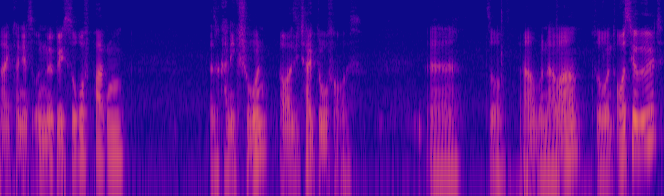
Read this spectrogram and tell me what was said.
Ja, ich kann jetzt unmöglich so ruf packen. Also kann ich schon, aber sieht halt doof aus. Äh, so, ja, wunderbar. So, und ausgewühlt.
